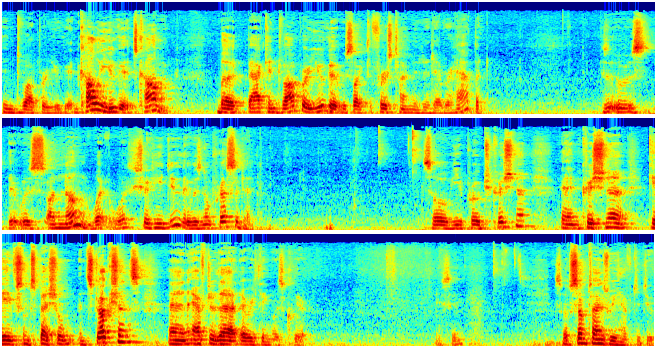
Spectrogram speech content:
in Dwapara Yuga. In Kali Yuga, it's common. But back in Dwapara Yuga, it was like the first time it had ever happened. It was, it was unknown. What, what should he do? There was no precedent. So he approached Krishna, and Krishna gave some special instructions, and after that, everything was clear. You see? So sometimes we have to do.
